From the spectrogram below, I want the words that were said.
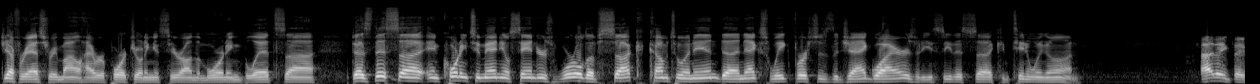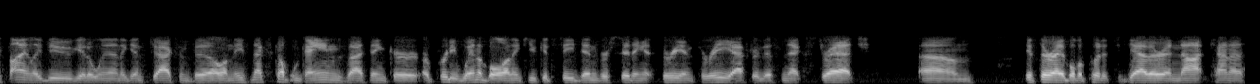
Jeffrey Esri, Mile High Report, joining us here on the Morning Blitz. Uh, does this, uh, according to Emmanuel Sanders' world of suck, come to an end uh, next week versus the Jaguars, or do you see this uh, continuing on? I think they finally do get a win against Jacksonville, and these next couple games I think are, are pretty winnable. I think you could see Denver sitting at three and three after this next stretch, um, if they're able to put it together and not kind of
